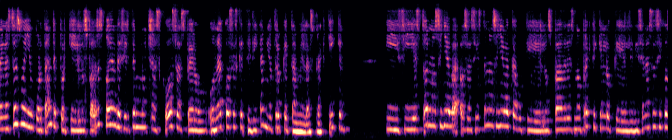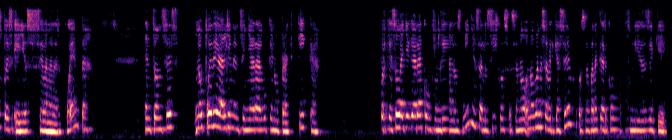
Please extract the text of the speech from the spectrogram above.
Bueno, esto es muy importante porque los padres pueden decirte muchas cosas, pero una cosa es que te digan y otro que también las practiquen. Y si esto no se lleva, o sea, si esto no se lleva a cabo que los padres no practiquen lo que le dicen a sus hijos, pues ellos se van a dar cuenta. Entonces, no puede alguien enseñar algo que no practica porque eso va a llegar a confundir a los niños, a los hijos, o sea, no, no van a saber qué hacer, o sea, van a quedar confundidos de que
